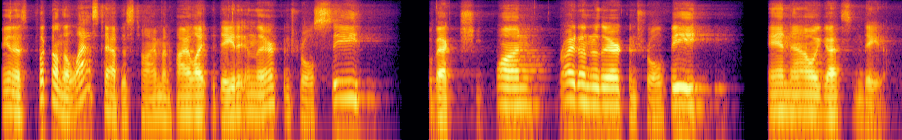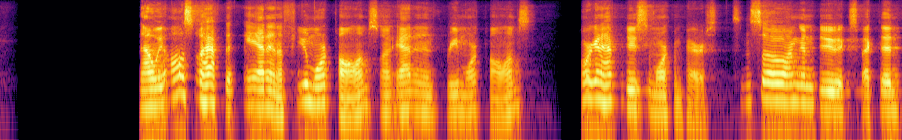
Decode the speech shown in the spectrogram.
I'm going to click on the last tab this time and highlight the data in there. Control C. Go back to Sheet 1. Right under there, Control V. And now we got some data. Now we also have to add in a few more columns. So I'm adding in three more columns. We're going to have to do some more comparisons. And so I'm going to do expected.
